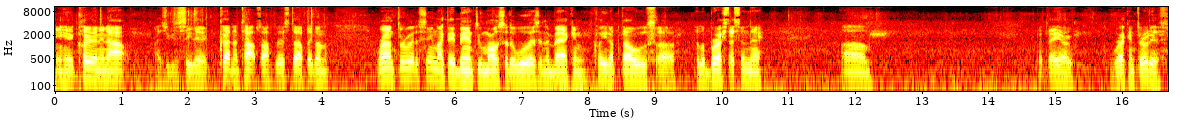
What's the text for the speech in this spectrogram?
in here clearing it out. As you can see, they're cutting the tops off of this stuff. They're gonna run through it. It seems like they've been through most of the woods in the back and cleaned up those, uh, the little brush that's in there. Um, but they are working through this.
